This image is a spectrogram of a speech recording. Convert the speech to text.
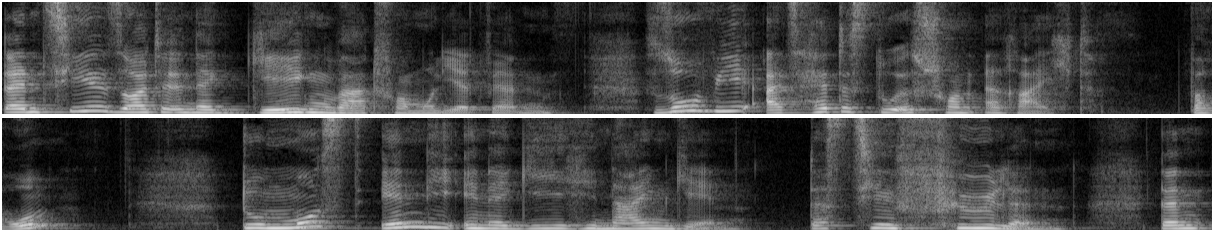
Dein Ziel sollte in der Gegenwart formuliert werden. So wie als hättest du es schon erreicht. Warum? Du musst in die Energie hineingehen, das Ziel fühlen. Denn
